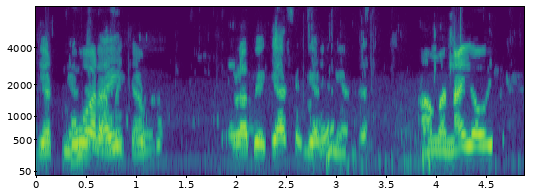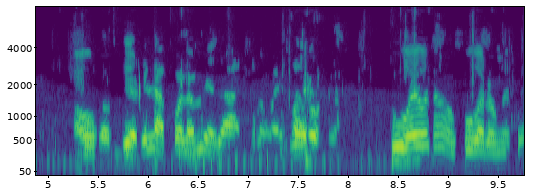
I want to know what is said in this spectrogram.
ગેટ આવી છે ઓલા બે ગયા છે ગેટની અંદર. આમાં નાઈ હોય આવો ગેટ. પેલા પણ અમે તું આવ્યો તો ફુવારો અમે તો.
